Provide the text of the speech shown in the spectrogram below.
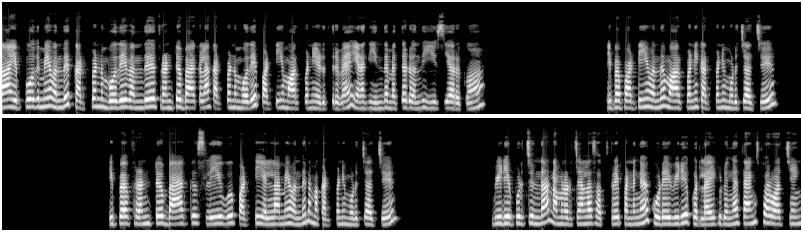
நான் எப்போதுமே வந்து கட் பண்ணும்போதே வந்து ஃப்ரண்ட்டு பேக்கெல்லாம் கட் பண்ணும்போதே பட்டியும் மார்க் பண்ணி எடுத்துருவேன். எனக்கு இந்த மெத்தட் வந்து ஈஸியாக இருக்கும். இப்போ பட்டியும் வந்து மார்க் பண்ணி கட் பண்ணி முடிச்சாச்சு. இப்ப ஃப்ரண்ட் பேக்கு ஸ்லீவு பட்டி எல்லாமே வந்து நம்ம கட் பண்ணி முடிச்சாச்சு. வீடியோ பிடிச்சிருந்தா நம்மளோட சேனலை சப்ஸ்கிரைப் பண்ணுங்க. கூட வீடியோக்கு ஒரு லைக் கொடுங்க. தேங்க்ஸ் ஃபார் வாட்சிங்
